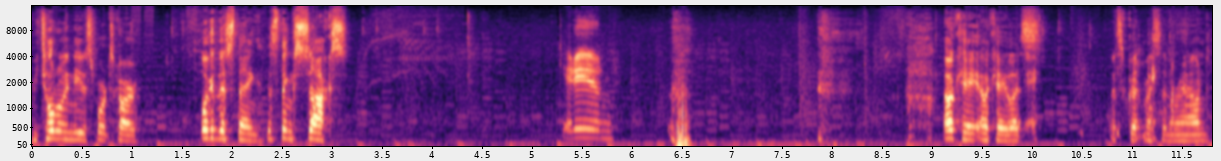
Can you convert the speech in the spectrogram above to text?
we totally need a sports car. Look at this thing. This thing sucks. Get in. Okay, okay, let's Okay. let's quit messing around.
